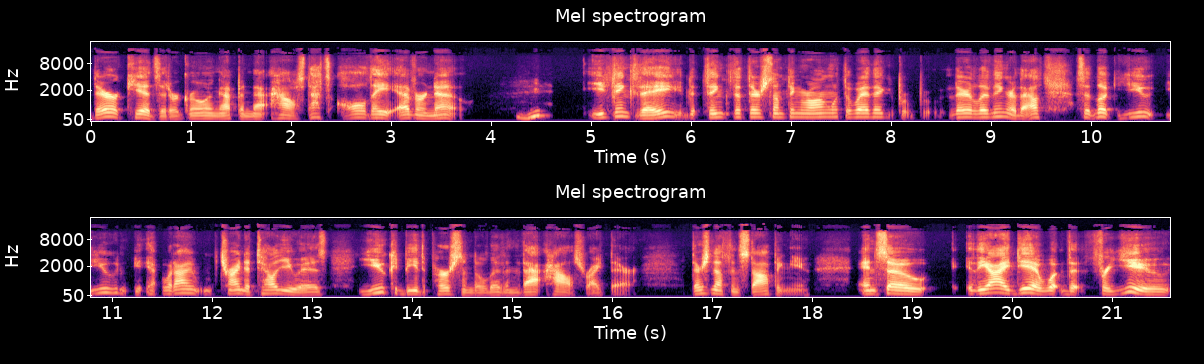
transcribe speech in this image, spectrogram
there are kids that are growing up in that house. That's all they ever know. Mm-hmm. You think they think that there's something wrong with the way they they're living or the house? I said, look, you you what I'm trying to tell you is you could be the person to live in that house right there. There's nothing stopping you. And so the idea what that for you,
